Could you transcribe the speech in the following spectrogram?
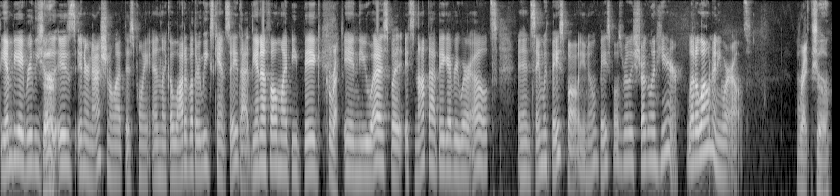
the nba really Sure. does, is international at this point and like a lot of other leagues can't say that the nfl might be big Correct. in the us but it's not that big everywhere else and same with baseball you know baseball's really struggling here let alone anywhere else Right. Sure.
